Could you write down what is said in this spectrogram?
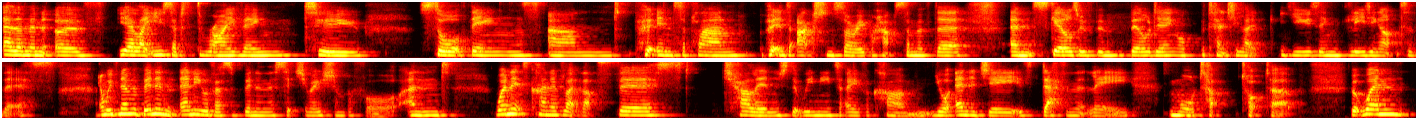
element of, yeah, like you said, thriving to sort things and put into plan put into action sorry perhaps some of the um, skills we've been building or potentially like using leading up to this and we've never been in any of us have been in this situation before. And when it's kind of like that first challenge that we need to overcome your energy is definitely more t- topped up. But when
